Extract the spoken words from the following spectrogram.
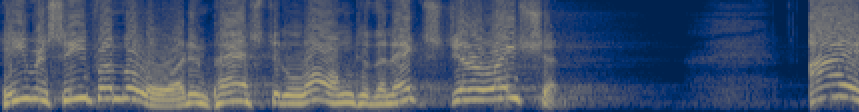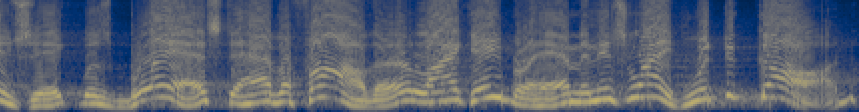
He received from the Lord and passed it along to the next generation. Isaac was blessed to have a father like Abraham in his life. Would to God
